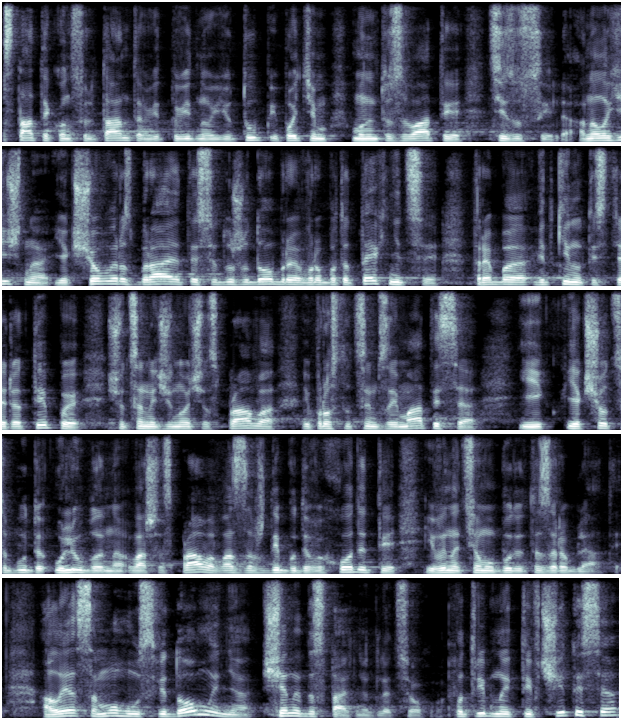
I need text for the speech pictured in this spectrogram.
стати консультантом відповідно YouTube і потім монетизувати ці зусилля. Аналогічно, якщо ви розбираєтеся дуже добре в робототехніці, треба відкинути стереотипи, що це не жіноча справа, і просто цим займатися. І якщо це буде улюблена ваша справа, вас завжди буде виходити, і ви на цьому будете заробляти. Але самого усвідомлення ще недостатньо для цього. Потрібно йти вчитися,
